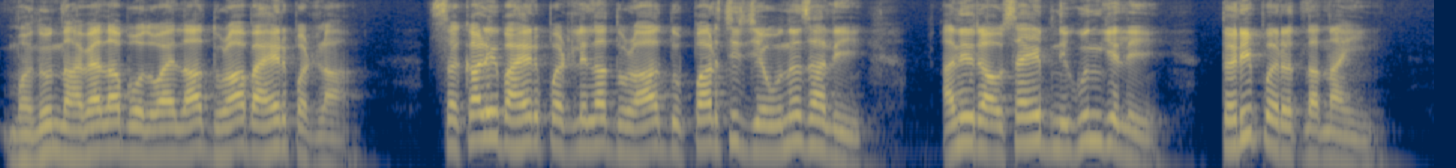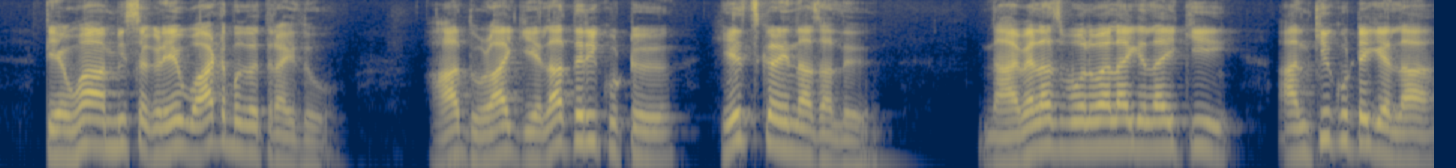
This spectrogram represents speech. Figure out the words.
म्हणून न्हाव्याला बोलवायला धुळा बाहेर पडला. सकाळी बाहेर पडलेला धुळा दुपारची जेवणं झाली आणि रावसाहेब निघून गेले तरी परतला नाही. तेव्हा आम्ही सगळे वाट बघत राहिलो. हा धुळा गेला तरी कुठं हेच कळेना झालं. न्हाव्यालाच बोलवायला गेलाय की आणखी कुठे गेला?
